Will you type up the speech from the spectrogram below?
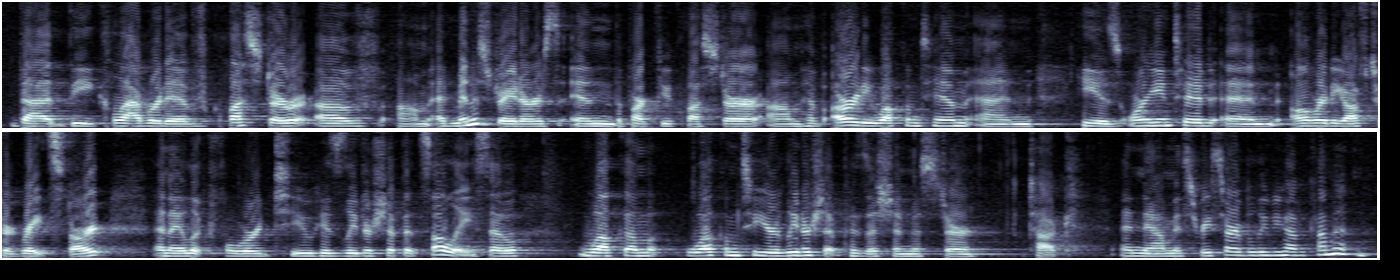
that the collaborative cluster of um, administrators in the Parkview cluster um, have already welcomed him, and he is oriented and already off to a great start, and I look forward to his leadership at Sully. So welcome, welcome to your leadership position, Mr. Tuck. And now, Ms. Reaser, I believe you have a comment?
